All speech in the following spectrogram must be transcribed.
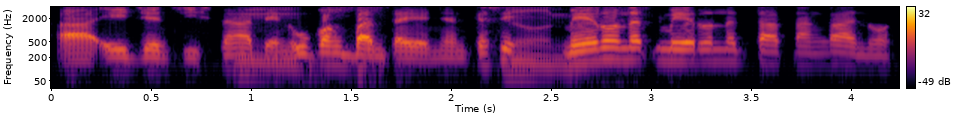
ah, agencies natin Mm. upang bantayan yan. Kasi Yun. meron at meron nagtatangka, no?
